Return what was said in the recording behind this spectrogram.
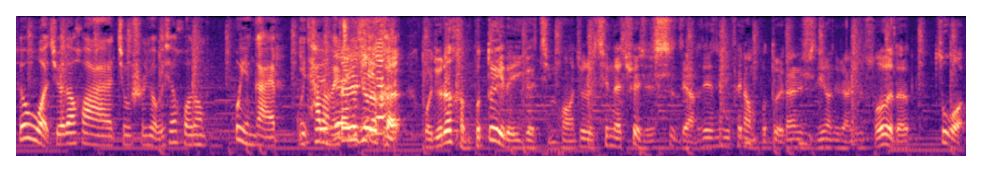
所以我觉得话就是有一些活动不应该以他们为主但。是就是很，我觉得很不对的一个情况，就是现在确实是这样的，这件事情非常不对。但是实际上就这样，就是所有的做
